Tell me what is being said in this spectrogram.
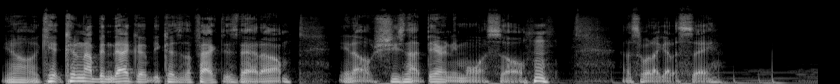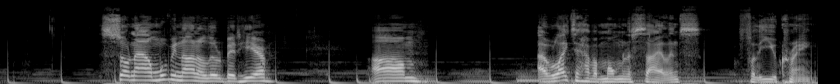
You know, it could not have been that good because the fact is that, um, you know, she's not there anymore. So hmm, that's what I got to say. So now moving on a little bit here. Um, I would like to have a moment of silence for the Ukraine.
